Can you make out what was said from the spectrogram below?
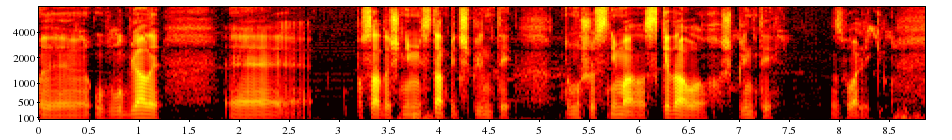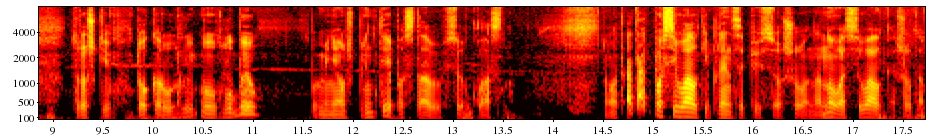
е, углубляли е, посадочні міста під шплінти, тому що знімало, скидало шплінти з валіків. Трошки токар углубив, поміняв шплінти, поставив, все класно. От. А так по сівалці, в принципі, все, що вона. Нова сівалка, що там.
